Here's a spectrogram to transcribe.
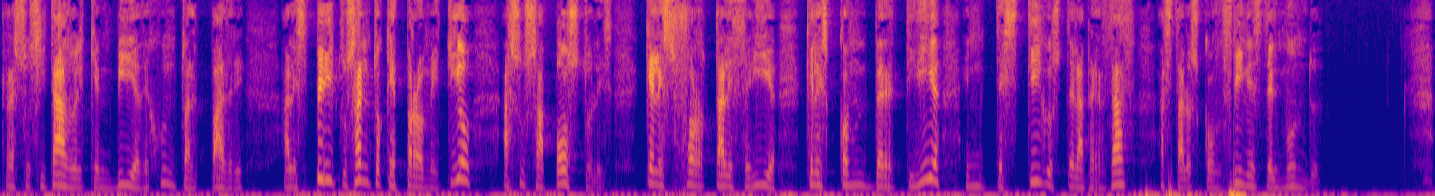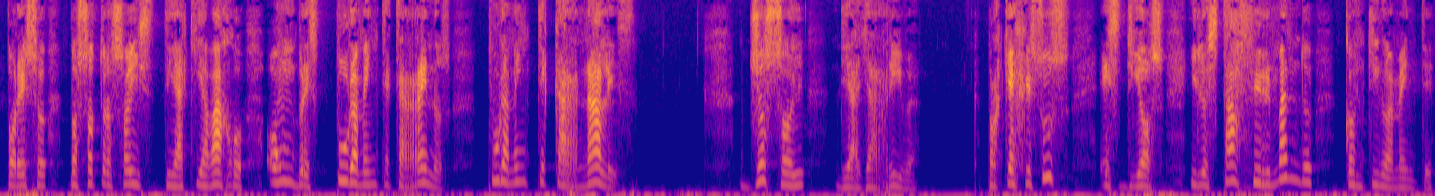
resucitado el que envía de junto al Padre al Espíritu Santo que prometió a sus apóstoles que les fortalecería, que les convertiría en testigos de la verdad hasta los confines del mundo. Por eso vosotros sois de aquí abajo hombres puramente terrenos, puramente carnales. Yo soy de allá arriba, porque Jesús es Dios y lo está afirmando continuamente.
